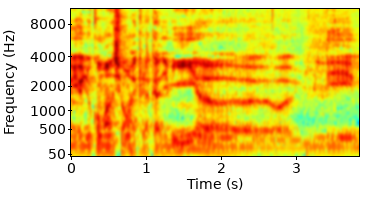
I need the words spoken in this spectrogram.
il y a une convention avec l'académie. les,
